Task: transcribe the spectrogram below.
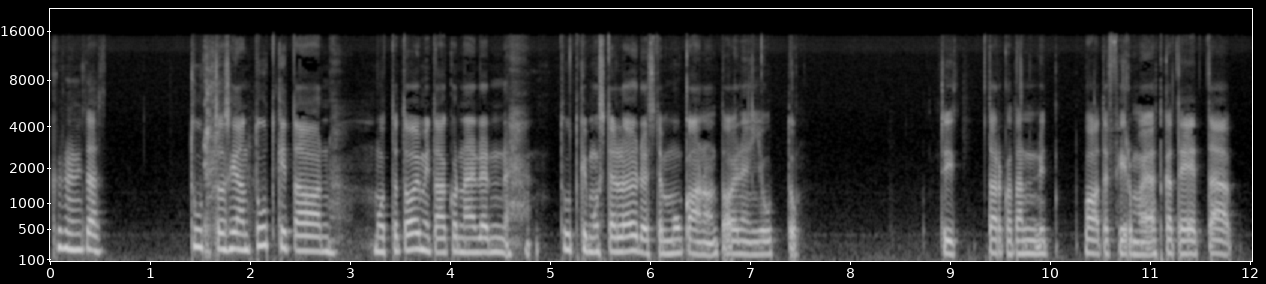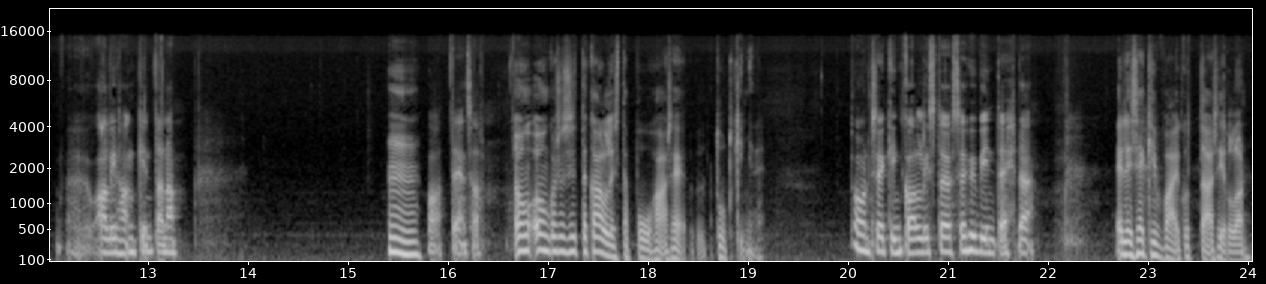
Kyllä niitä tut, tosiaan tutkitaan, mutta toimitaanko näiden tutkimusten löydösten mukaan on toinen juttu. Siis tarkoitan nyt vaatefirmoja, jotka teettää alihankintana mm. vaatteensa. On, onko se sitten kallista puuhaa se tutkiminen? On sekin kallista, jos se hyvin tehdään. Eli sekin vaikuttaa silloin?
